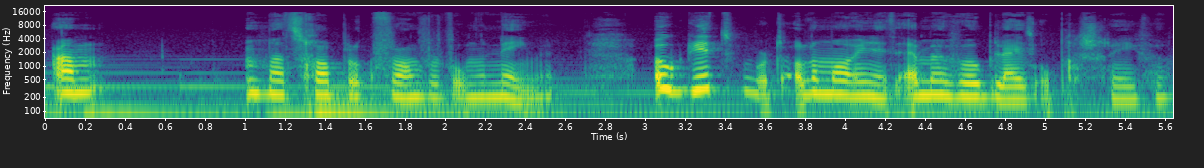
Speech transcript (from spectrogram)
aan maatschappelijk verantwoord ondernemen. Ook dit wordt allemaal in het MFO-beleid opgeschreven.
